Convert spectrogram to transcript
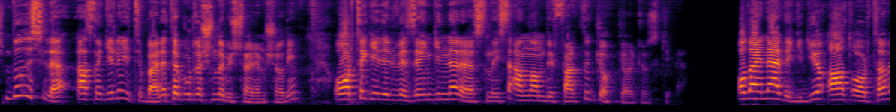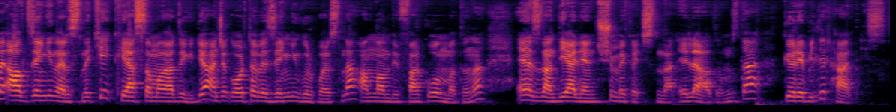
Şimdi dolayısıyla aslında genel itibariyle tabi burada şunu da bir söylemiş olayım. Orta gelir ve zenginler arasında ise anlamlı bir farklılık yok gördüğünüz gibi. Olay nerede gidiyor? Alt orta ve alt zengin arasındaki kıyaslamalarda gidiyor. Ancak orta ve zengin grup arasında anlamlı bir fark olmadığını en azından diğerlerini düşünmek açısından ele aldığımızda görebilir haldeyiz.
